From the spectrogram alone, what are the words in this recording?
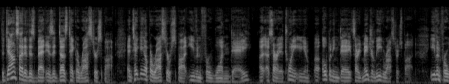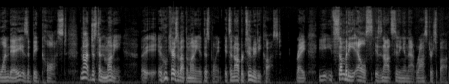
the downside of this bet is it does take a roster spot, and taking up a roster spot even for one day, uh, uh, sorry, a twenty, you know, uh, opening day, sorry, major league roster spot, even for one day is a big cost. Not just in money. Uh, who cares about the money at this point? It's an opportunity cost, right? You, somebody else is not sitting in that roster spot.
